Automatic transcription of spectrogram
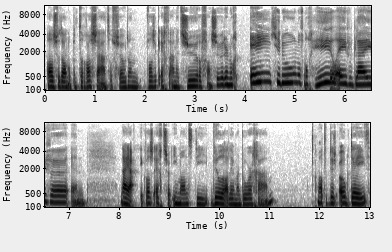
als we dan op een terras zaten of zo, dan was ik echt aan het zeuren van zullen we er nog eentje doen of nog heel even blijven? En nou ja, ik was echt zo iemand die wilde alleen maar doorgaan. Wat ik dus ook deed,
